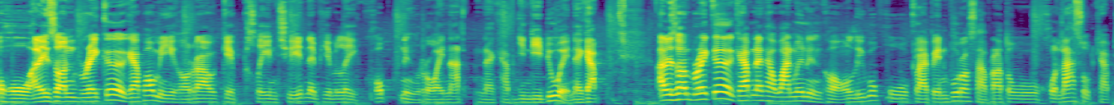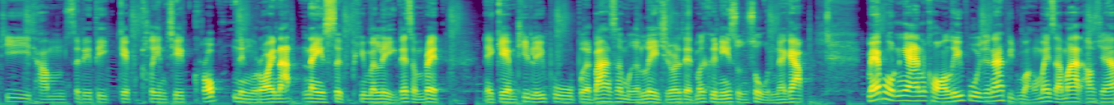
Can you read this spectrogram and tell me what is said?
โอ้โหอลิซอนเบรเกอร์ครับพ่อหมีของเราเก็บคลีนชีตในพรีเมียร์ลีกครบ 100 นัดนะครับยินดีด้วยนะครับอลิซอนเบรเกอร์ครับในทวารมือหนึ่งของลิเวอร์พูลกลายเป็นผู้รักษาประตูคนล่าสุดครับที่ทำสถิติเก็บคลีนชีตครบ 100 นัด ในศึกพรีเมียร์ลีกได้สำเร็จ ในเกมที่ลิเวอร์พูลเปิดบ้านเสมอลีดยูไนเต็ดเมื่อคืนนี้ 0-0 นะครับแม้ผลงานของลิเวอร์พูลจะน่าผิดหวังไม่สามารถเอาชนะ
